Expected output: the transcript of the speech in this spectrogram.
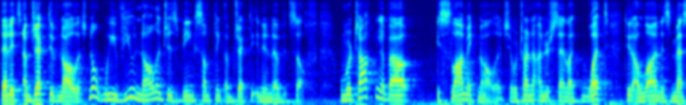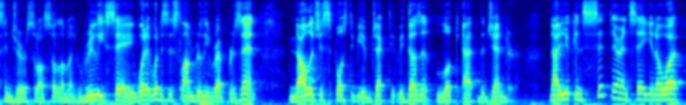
that it's objective knowledge. No, we view knowledge as being something objective in and of itself. When we're talking about Islamic knowledge and we're trying to understand like what did Allah and His Messenger wasallam like really say? What what does Islam really represent? Knowledge is supposed to be objective. It doesn't look at the gender. Now you can sit there and say, you know what?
